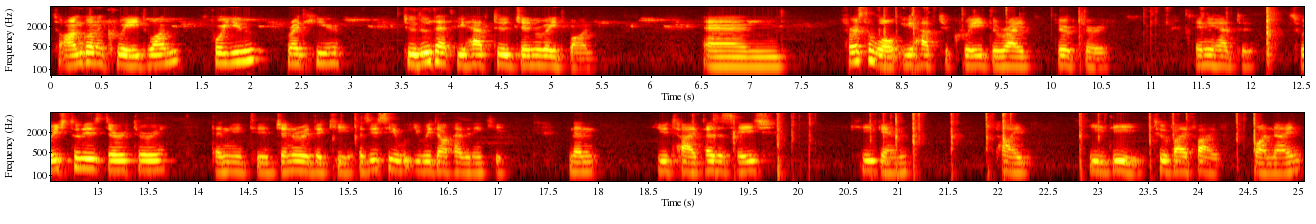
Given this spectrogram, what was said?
So I'm going to create one for you right here. To do that, you have to generate one. And first of all, you have to create the right directory. Then you have to switch to this directory. Then you need to generate the key. As you see, we don't have any key. And then you type SSH key again, type ed 25519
